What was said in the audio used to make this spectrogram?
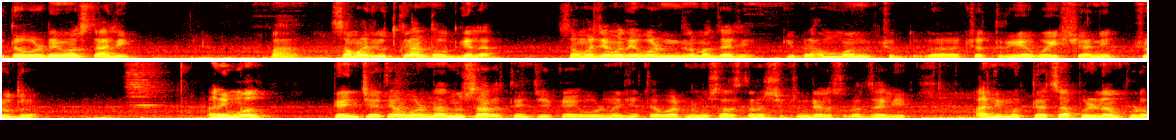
इथं वर्णव्यवस्था आली. पहा समाज उत्क्रांत होत गेला. समाजामध्ये वर्ण निर्माण झाले की ब्राह्मण क्षुद्र क्षत्रिय वैश्य आणि शूद्र. आणि मग त्यांच्या त्या वर्णानुसारच त्यांचे काही वर्ण जे त्या वर्णानुसारच त्यांना शिक्षण द्यायला सुरुवात झाली. आणि मग त्याचा परिणाम पुढं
